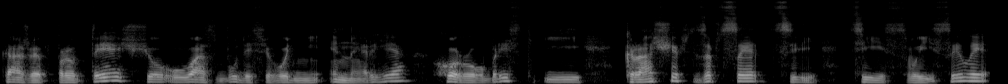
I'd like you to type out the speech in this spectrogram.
каже про те, що у вас буде сьогодні енергія, хоробрість, і краще за все ці, ці свої сили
